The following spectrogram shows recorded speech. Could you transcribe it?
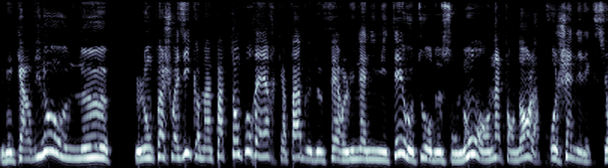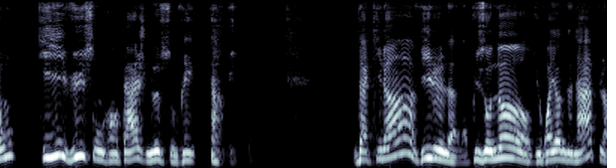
les cardinaux ne l'ont pas choisi comme un pape temporaire, capable de faire l'unanimité autour de son nom en attendant la prochaine élection qui, vu son grand âge, ne saurait tarder. D'Aquila, ville la plus au nord du royaume de Naples,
